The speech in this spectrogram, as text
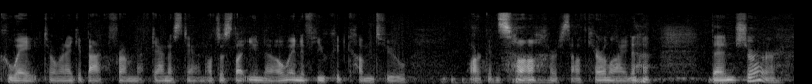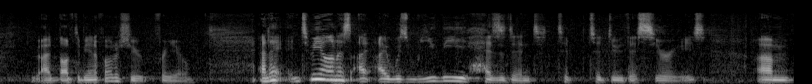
Kuwait or when I get back from Afghanistan, I'll just let you know. And if you could come to Arkansas or South Carolina, then sure, I'd love to be in a photo shoot for you. And, I, to be honest, I, I, was really hesitant to, to do this series. Um,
